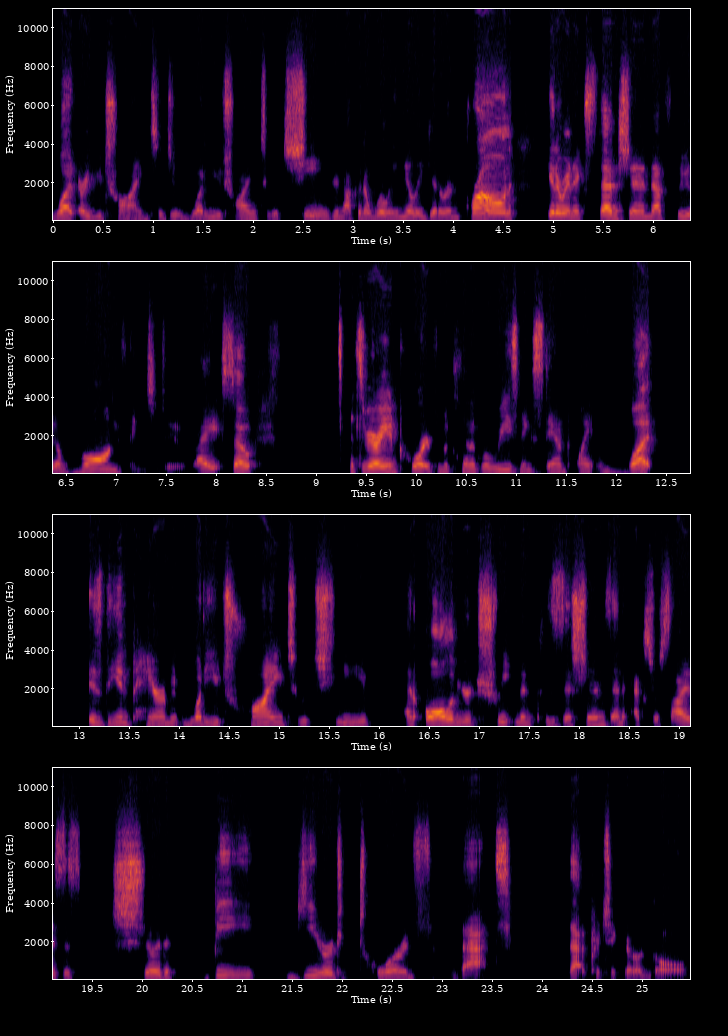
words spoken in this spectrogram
what are you trying to do? What are you trying to achieve? You're not going to willy nilly get her in prone, get her in extension. That's the wrong thing to do, right? So it's very important from a clinical reasoning standpoint. What is the impairment? What are you trying to achieve? And all of your treatment positions and exercises should be geared towards that, that particular goal.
